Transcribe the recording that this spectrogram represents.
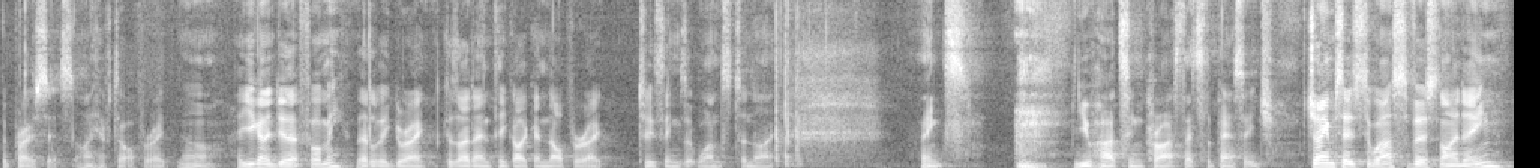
the process. I have to operate. Oh, are you going to do that for me? That'll be great because I don't think I can operate two things at once tonight. Thanks. New hearts in Christ, that's the passage. James says to us, verse 19,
